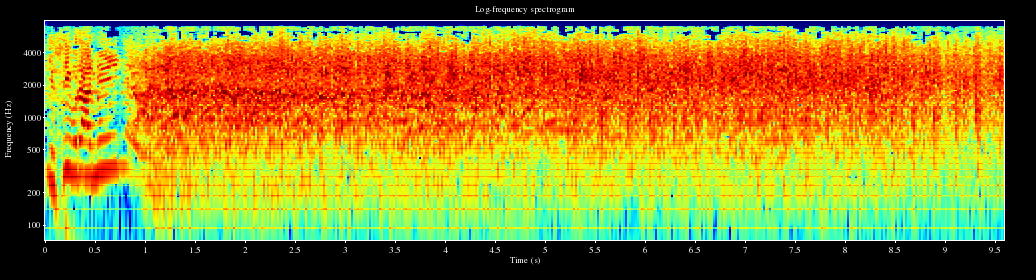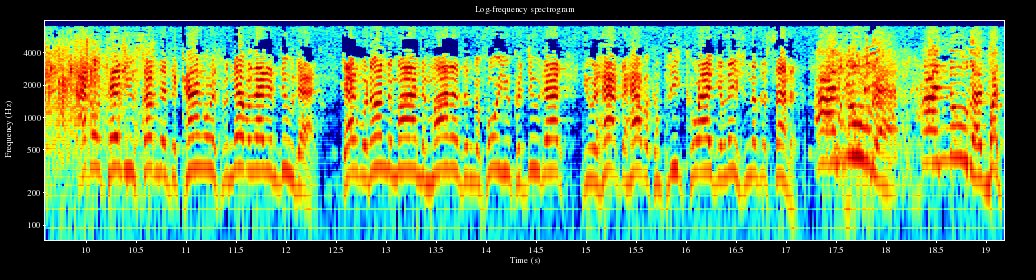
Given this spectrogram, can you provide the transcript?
you see what I mean? I'm gonna tell you something that the Congress would never let him do that. That would undermine the miners, and before you could do that, you would have to have a complete coagulation of the Senate. I knew that. I knew that. But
